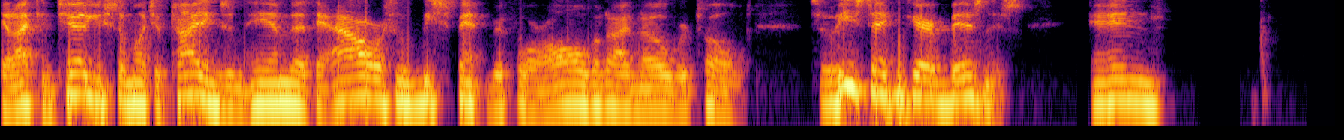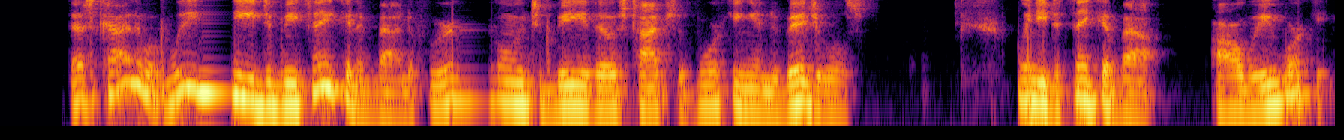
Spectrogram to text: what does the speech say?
Yet I can tell you so much of tidings of him that the hours will be spent before all that I know were told. So he's taking care of business. And that's kind of what we need to be thinking about. If we're going to be those types of working individuals, we need to think about are we working?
